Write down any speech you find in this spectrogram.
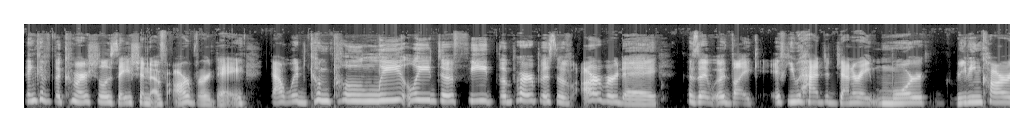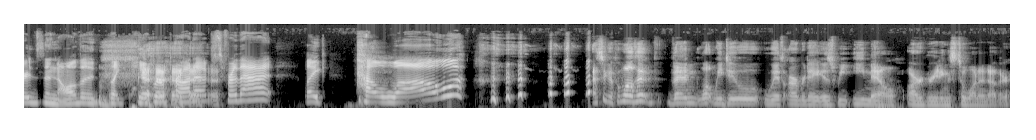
think of the commercialization of Arbor Day. That would completely defeat the purpose of Arbor Day because it would like if you had to generate more greeting cards and all the like paper products for that, like hello? that's a good. Well, then, then what we do with Arbor Day is we email our greetings to one another.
